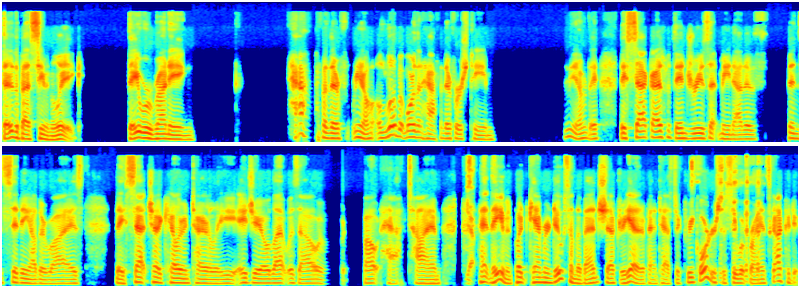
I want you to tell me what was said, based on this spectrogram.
they're the best team in the league. They were running half of their, you know, a little bit more than half of their first team. You know, they they sat guys with injuries that may not have been sitting otherwise. They sat Chad Kelly entirely. AJ Ouellette was out about halftime. Yep. And they even put Cameron Dukes on the bench after he had a fantastic three quarters to see what Bryan Scott could do.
